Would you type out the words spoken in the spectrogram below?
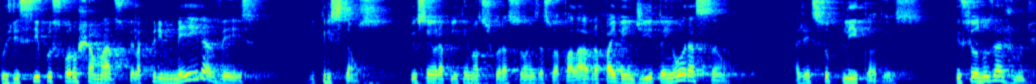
os discípulos foram chamados pela primeira vez de cristãos. Que o Senhor aplique em nossos corações a Sua palavra. Pai bendito, em oração, a gente suplica, ó Deus, que o Senhor nos ajude,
